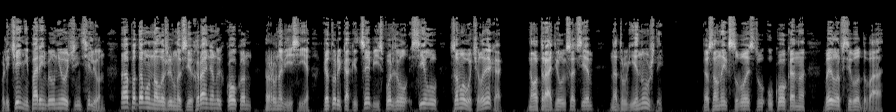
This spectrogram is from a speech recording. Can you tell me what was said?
в лечении парень был не очень силен, а потому наложил на всех раненых кокон равновесия, который, как и цепи, использовал силу самого человека, но тратил их совсем на другие нужды. Основных свойств у кокона было всего два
